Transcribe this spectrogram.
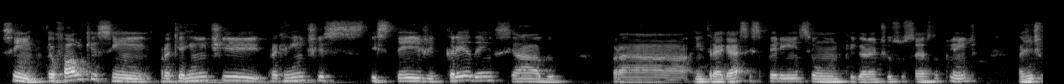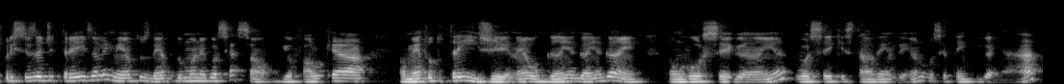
Sim, eu falo que assim, para que a gente para que a gente esteja credenciado para entregar essa experiência única e garantir o sucesso do cliente, a gente precisa de três elementos dentro de uma negociação. E eu falo que é, é o método 3G, né? O ganha, ganha, ganha. Então você ganha, você que está vendendo, você tem que ganhar,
